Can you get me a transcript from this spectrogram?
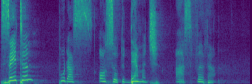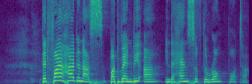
Satan put us also to damage us further. That fire harden us, but when we are in the hands of the wrong potter,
